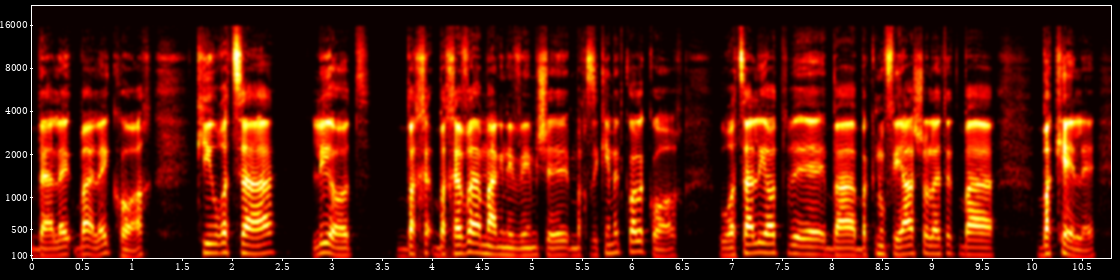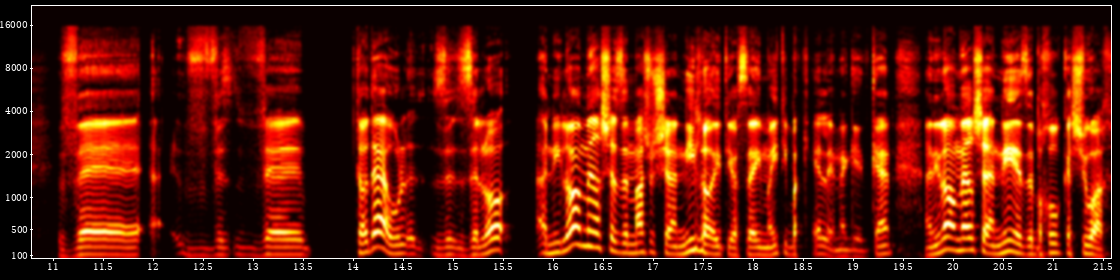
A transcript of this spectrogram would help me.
בעלי, בעלי כוח, כי הוא רצה להיות בח, בחבר'ה המגניבים שמחזיקים את כל הכוח, הוא רצה להיות בכנופיה השולטת בכלא, ואתה יודע, הוא, זה, זה לא... אני לא אומר שזה משהו שאני לא הייתי עושה אם הייתי בכלא נגיד, כן? אני לא אומר שאני איזה בחור קשוח.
